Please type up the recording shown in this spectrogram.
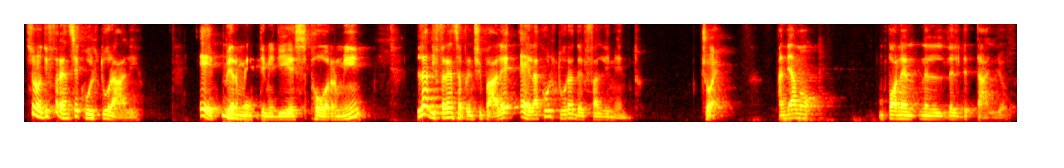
sono differenze culturali. E mm. permettimi di espormi, la differenza principale è la cultura del fallimento. Cioè, andiamo un po' nel, nel, nel dettaglio.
